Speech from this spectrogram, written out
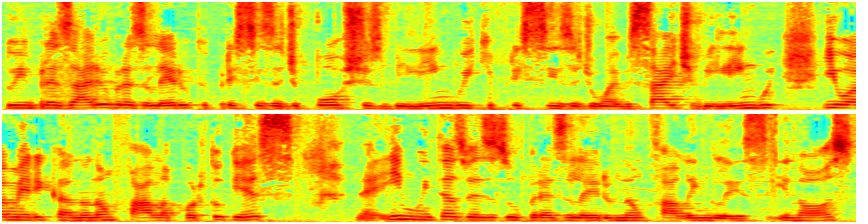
do empresário brasileiro que precisa de posts bilíngue, que precisa de um website bilíngue e o americano não fala português, né? E muitas vezes o brasileiro não fala inglês. E nós,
